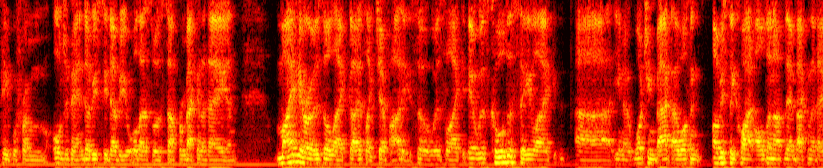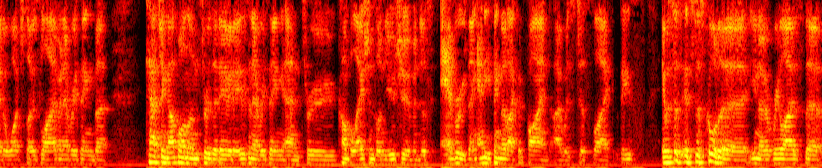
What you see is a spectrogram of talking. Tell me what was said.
people from All Japan, WCW, all that sort of stuff from back in the day. And my heroes are like guys like Jeff Hardy. So it was like it was cool to see like uh, you know watching back. I wasn't obviously quite old enough then back in the day to watch those live and everything, but catching up on them through the DVDs and everything and through compilations on YouTube and just everything, anything that I could find, I was just like these it was just it's just cool to you know realize that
